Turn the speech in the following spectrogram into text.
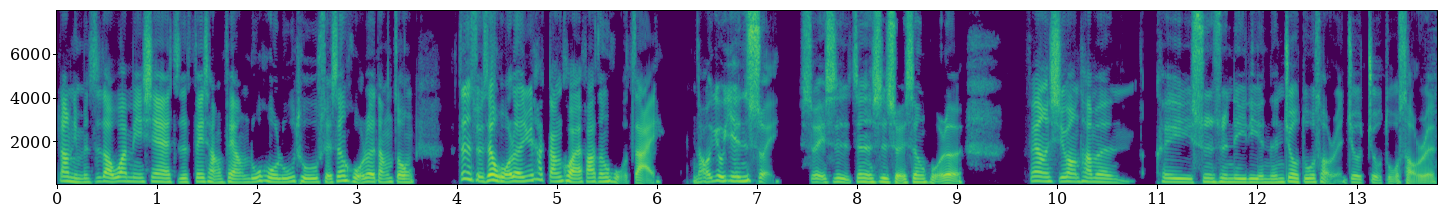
让你们知道外面现在是非常非常如火如荼、水深火热当中，真的水深火热，因为它港口还发生火灾，然后又淹水，所以是真的是水深火热。非常希望他们可以顺顺利利，能救多少人就救多少人。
